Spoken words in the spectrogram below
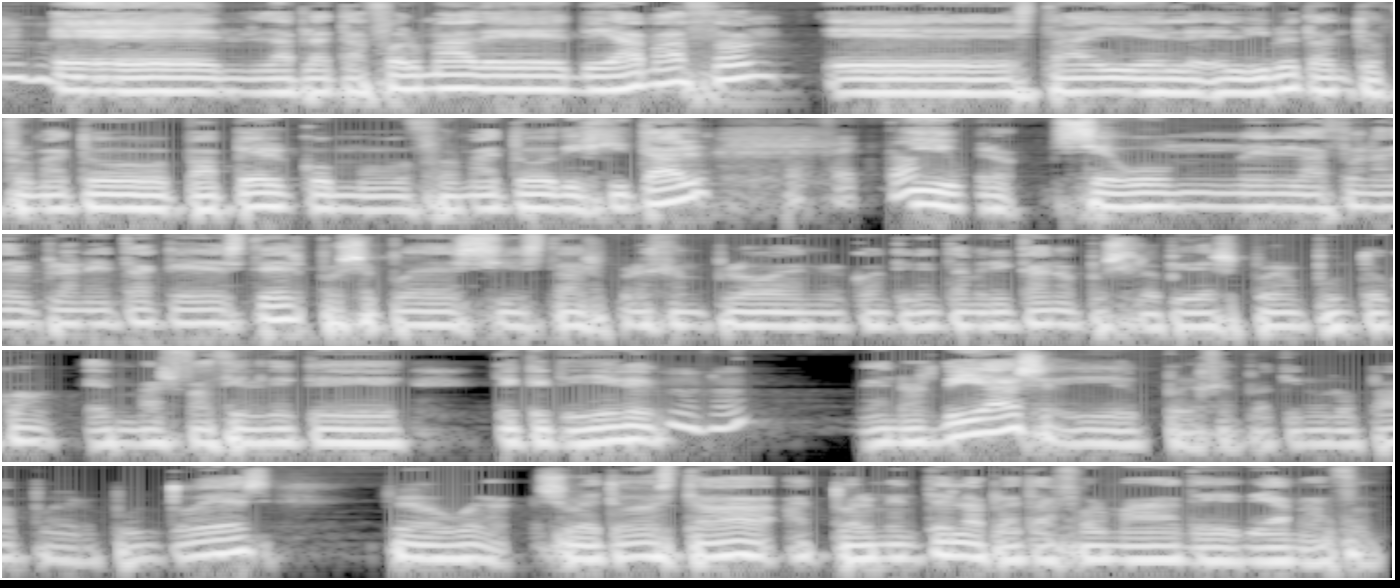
en la plataforma de, Amazon eh, está ahí el, libro, tanto en formato papel como en formato digital. Perfecto. Y bueno, según en la zona del planeta que estés, pues se puede, si estás, por ejemplo, en el continente americano, pues si lo pides por un punto com, es más fácil de que, de que te llegue menos días, y por ejemplo aquí en Europa por el punto es, pero bueno, sobre todo está actualmente en la plataforma de, Amazon.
